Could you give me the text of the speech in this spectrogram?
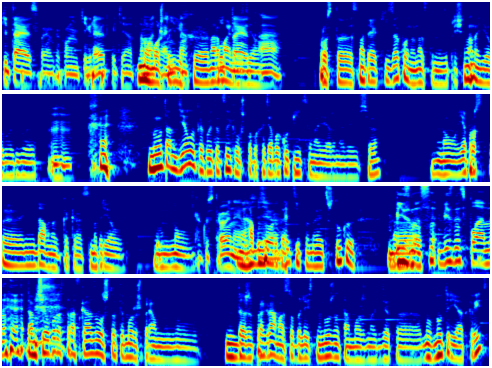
Китае своем каком-нибудь играют в эти автоматы? Ну, может, у они них там э, нормально лутают? сделано. А, Просто смотря какие законы, у нас-то не запрещено наебывать гоев. Ну, там делают какой-то цикл, чтобы хотя бы купиться, наверное, да и все. Ну, я просто недавно как раз смотрел, ну, как устроено обзор, да, типа на эту штуку. Бизнес, бизнес-план. Там человек просто рассказывал, что ты можешь прям, ну, даже в программу особо лезть не нужно, там можно где-то, ну, внутри открыть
